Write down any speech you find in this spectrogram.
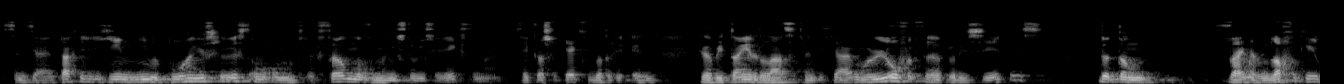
sinds de jaren 80 geen nieuwe poging is geweest om, om te verfilmen of om een historische reeks te maken. Zeker als je kijkt dat er in Groot-Brittannië de laatste 20 jaar ongelooflijk veel geproduceerd is, dan vraag ik me af, oké,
